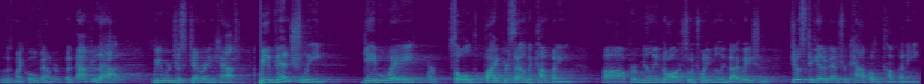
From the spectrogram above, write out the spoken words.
who was my co-founder. But after that, we were just generating cash. We eventually gave away or sold 5% of the company uh, for a million dollars, so a 20 million valuation, just to get a venture capital company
